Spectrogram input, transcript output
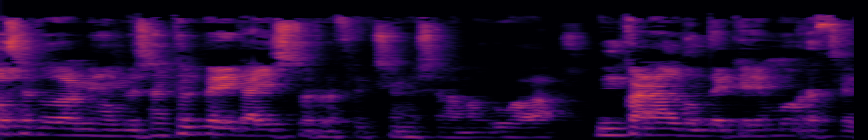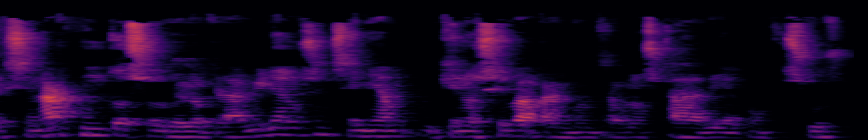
todos y a mi nombre Ángel Pereira y esto es Reflexiones en la Madrugada, un canal donde queremos reflexionar juntos sobre lo que la Biblia nos enseña y que nos sirva para encontrarnos cada día con Jesús,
